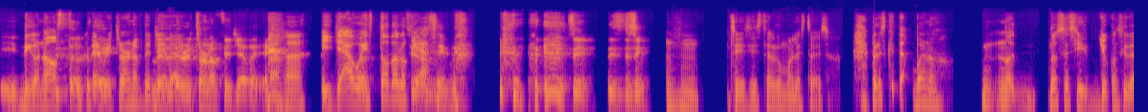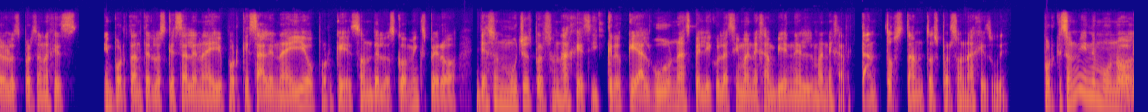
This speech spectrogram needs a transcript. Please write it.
Y digo, no, The Return of the Jedi. The Return of the Jedi. Ajá. Y ya, güey, es todo lo Sí, que hace, güey. sí, sí, sí, sí. Sí, sí, está algo molesto eso. Pero es que, bueno, no, no sé si yo considero los personajes importantes los que salen ahí porque salen ahí o porque son de los cómics, pero ya son muchos personajes y creo que algunas películas sí manejan bien el manejar tantos, tantos personajes, güey. Porque son mínimo unos,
